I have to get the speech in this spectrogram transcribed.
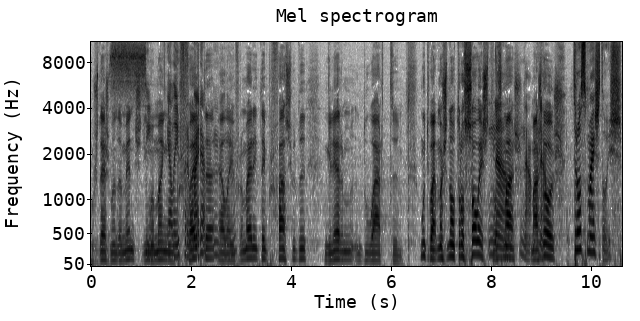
Os Dez Mandamentos Sim, de uma Mãe ela é enfermeira. Uhum. Ela é enfermeira e tem prefácio de Guilherme Duarte. Muito bem, mas não trouxe só este, trouxe não, mais, não, mais não. dois. Trouxe mais dois.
